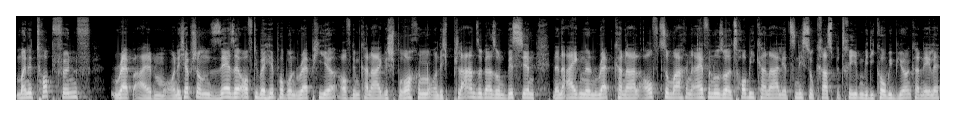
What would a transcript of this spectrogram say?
Meine Top 5 Rap-Alben. Und ich habe schon sehr, sehr oft über Hip-Hop und Rap hier auf dem Kanal gesprochen und ich plane sogar so ein bisschen einen eigenen Rap-Kanal aufzumachen. Einfach nur so als Hobby-Kanal, jetzt nicht so krass betrieben wie die Kobe Björn-Kanäle,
